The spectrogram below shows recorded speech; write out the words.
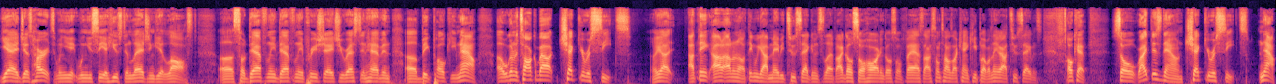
yeah, it just hurts when you when you see a Houston legend get lost. Uh, so definitely, definitely appreciate you. Rest in heaven, uh, Big Pokey. Now uh, we're to talk about check your receipts. We got. I think I, I, don't know. I think we got maybe two seconds left. I go so hard and go so fast. I, sometimes I can't keep up. I think I got two seconds. Okay. So write this down. Check your receipts. Now,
